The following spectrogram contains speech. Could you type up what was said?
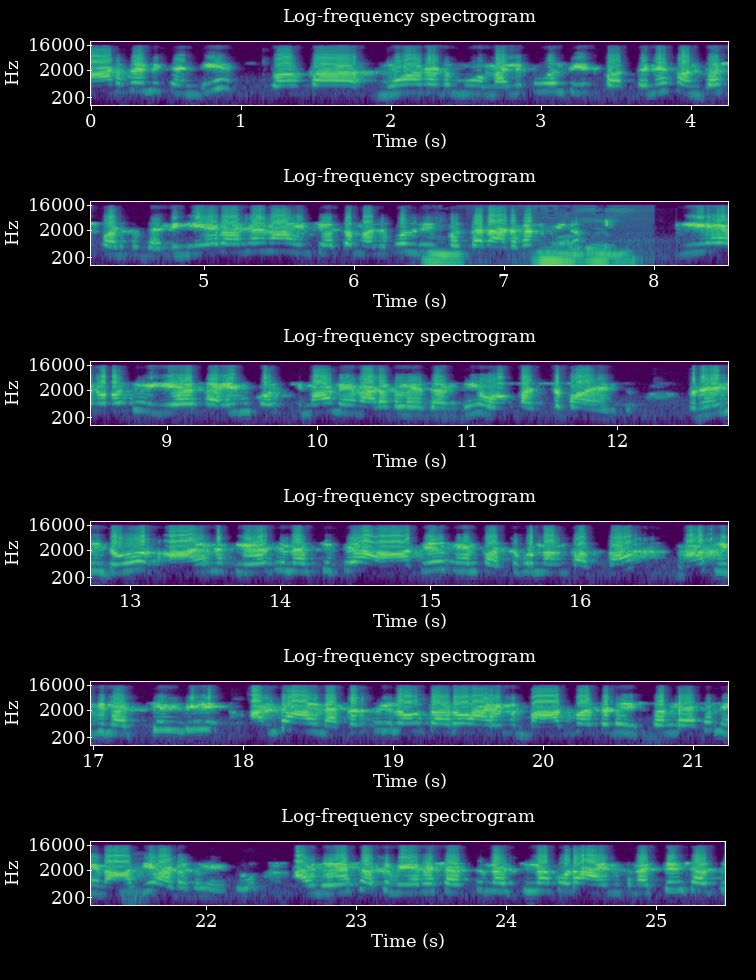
ఆడదానికండి ఒక మూరడు మూ- మల్లెపూలు తీసుకొస్తేనే సంతోషపడుతుందండి. ఏ రోజైనా ఆయన చేత మల్లెపూలు తీసుకొస్తారు అడగండి మీరు. ఏ రోజు ఏ టైంకి వచ్చినా నేను అడగలేదండి ఒక ఫస్ట్ పాయింట్ రెండు ఆయనకి ఏది నచ్చితే అదే నేను కట్టుకున్నాను తప్ప నాకు ఇది నచ్చింది అంటే ఆయన ఎక్కడ ఫీల్ అవుతారో ఆయన బాధపడడం ఇష్టం లేక నేను అది అడగలేదు. ఆయన ఏ షర్ట్ వేరే షర్ట్ నచ్చినా కూడా ఆయనకు నచ్చిన షర్ట్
